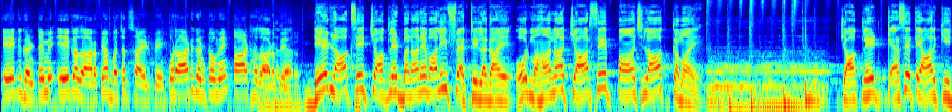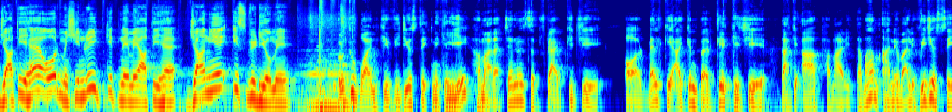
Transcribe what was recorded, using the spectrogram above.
एक घंटे में एक हज़ार रुपया बचत साइड पे और आठ घंटों में आठ हज़ार रुपया। डेढ़ लाख से चॉकलेट बनाने वाली फैक्ट्री लगाएँ और महाना चार से पाँच लाख कमाएँ। चॉकलेट कैसे तैयार की जाती है और मशीनरी कितने में आती है जानिए इस वीडियो में। उर्दू पॉइंट की वीडियोस देखने के लिए हमारा चैनल सब्सक्राइब कीजिए। और बेल के आइकन पर क्लिक कीजिए ताकि आप हमारी तमाम आने वाली वीडियो से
